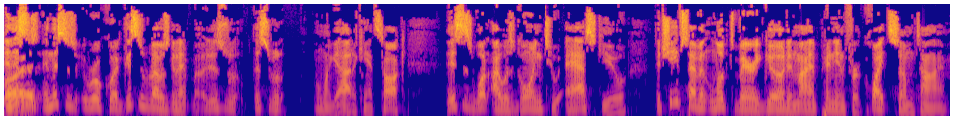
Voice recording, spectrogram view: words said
And this is and this is real quick. This is what I was gonna. This is this is what oh my God, I can't talk. This is what I was going to ask you. The Chiefs haven't looked very good, in my opinion, for quite some time.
